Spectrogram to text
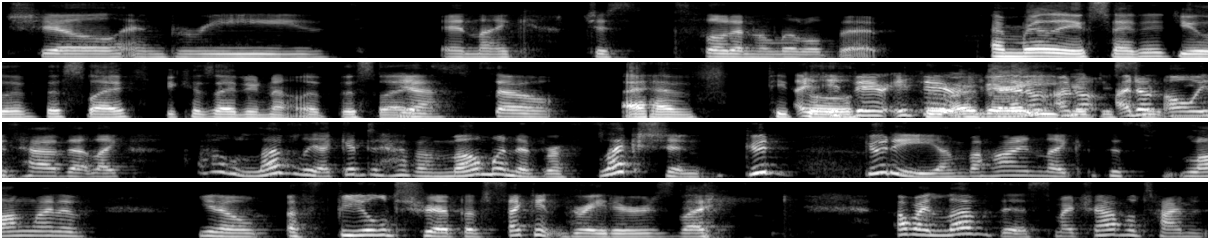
chill and breathe and like just slow down a little bit. I'm really excited you live this life because I do not live this life. yeah. So I have people it, var- it varies. very I don't, I don't, I don't always have that like, oh, lovely. I get to have a moment of reflection. Good, goody. I'm behind like this long line of, you know, a field trip of second graders. Like, oh, I love this. My travel time is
